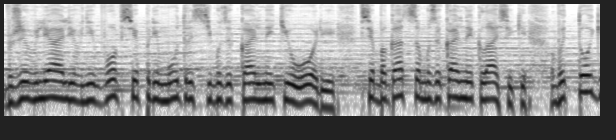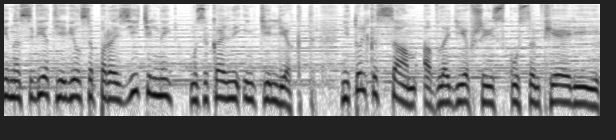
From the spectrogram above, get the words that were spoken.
вживляли в него все премудрости музыкальной теории, все богатства музыкальной классики. В итоге на свет явился поразительный музыкальный интеллект, не только сам овладевший искусством феерии,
